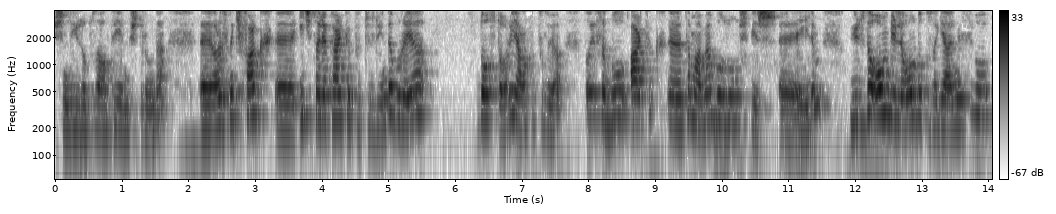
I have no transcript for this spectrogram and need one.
şimdi 136'ya inmiş durumda. E, arasındaki fark e, iç talep her köpürtüldüğünde buraya dost doğru yansıtılıyor. Dolayısıyla bu artık e, tamamen bozulmuş bir e, eğilim. %11 ile 19'a gelmesi bu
